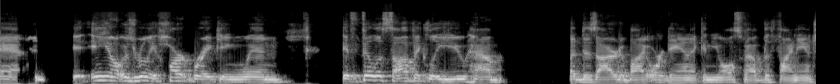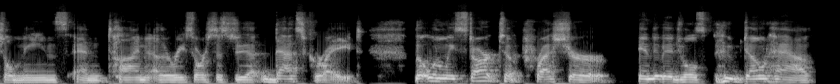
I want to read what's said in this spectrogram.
And, you know, it was really heartbreaking when if philosophically you have a desire to buy organic and you also have the financial means and time and other resources to do that, that's great. But when we start to pressure individuals who don't have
